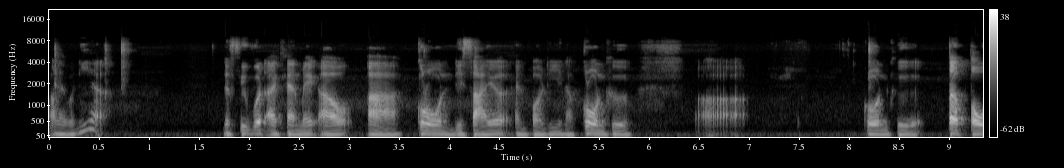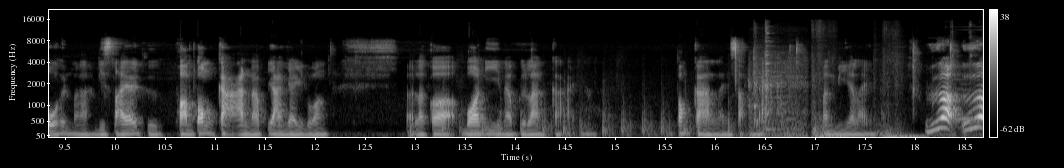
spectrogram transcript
อะไรวะเนี่ย The few words I can make out are grown desire and body นะครับ grown คืออ่า grown คือ เติบโตขึ้นมา desire คือความต้องการนะครับ อย่างใหญ่หลวง แล้วก็ body นะครับคือร่างกายนะต้องการอะไรสามอย่างมันมีอะไร เอื้อเอื้อ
